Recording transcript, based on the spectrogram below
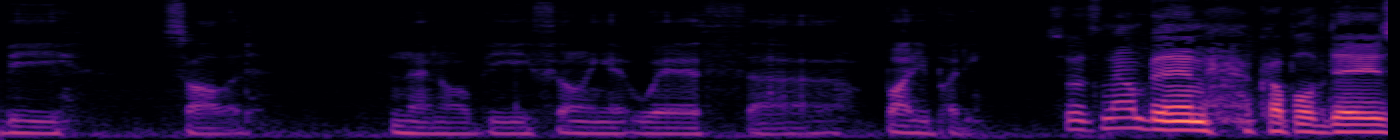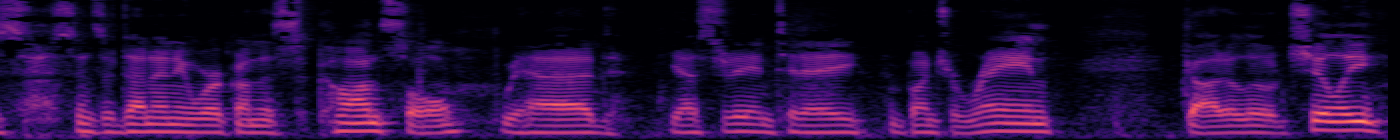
be solid. And then I'll be filling it with uh, body putty. So it's now been a couple of days since I've done any work on this console. We had yesterday and today a bunch of rain, got a little chilly,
